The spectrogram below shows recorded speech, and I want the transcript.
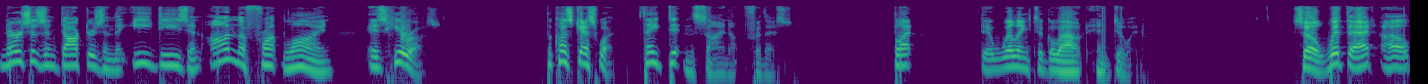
nurses and doctors and the EDs and on the front line as heroes. Because guess what? They didn't sign up for this. But they're willing to go out and do it. So with that, uh,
